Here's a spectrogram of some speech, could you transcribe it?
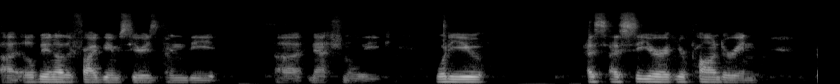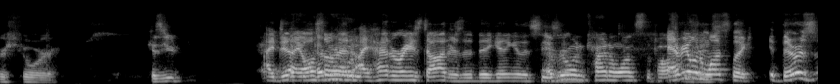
Uh, it'll be another five game series in the uh, National League. What do you? I see you're you're pondering for sure, because you. I did. I also everyone, had I had to raise Dodgers at the beginning of the season. everyone kind of wants the Padres. Everyone wants like there's.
